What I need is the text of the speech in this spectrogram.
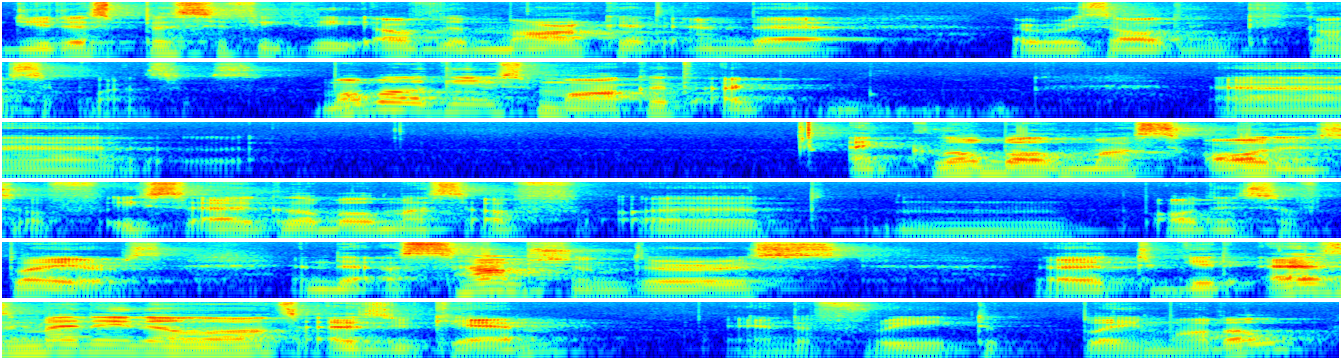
due to specifically of the market and the resulting consequences. Mobile games market uh, a global mass audience of is a global mass of uh, um, audience of players, and the assumption there is uh, to get as many downloads as you can in the free to play model,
